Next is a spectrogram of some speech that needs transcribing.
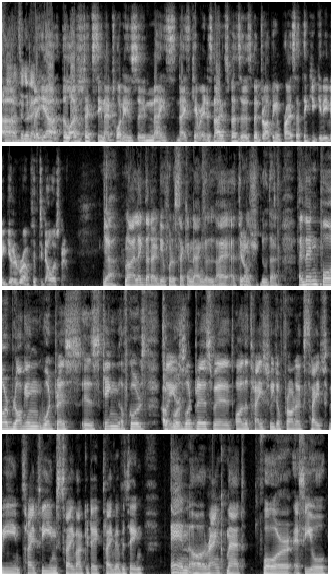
Oh, that's a good Um, But idea. Yeah, the Logitech C920 is a nice, nice camera, and it's not expensive. It's been dropping in price. I think you can even get it around fifty dollars now. Yeah, no, I like that idea for a second angle. I, I think I should do that. And then for blogging, WordPress is king, of course. So Of I use. WordPress with all the Thrive suite of products, Thrive theme, Thrive themes, Thrive Architect, Thrive everything, and uh, Rank Math for SEO,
